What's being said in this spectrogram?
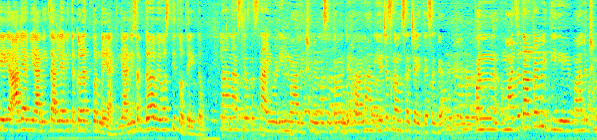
ते आल्या बी आणि चालल्या बी तर कळत पण नाही आली. आणि सगळं व्यवस्थित होतं एकदम. लहान असल्यापासून आई वडील महालक्ष्मी बसवता म्हणजे हा लहान याच्याच नवसाच्या आहेत त्या सगळ्या. पण माझं का काय माहिती हे महालक्ष्मी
